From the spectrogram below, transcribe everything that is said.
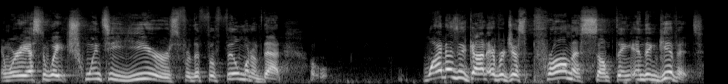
and where he has to wait 20 years for the fulfillment of that. Why doesn't God ever just promise something and then give it?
